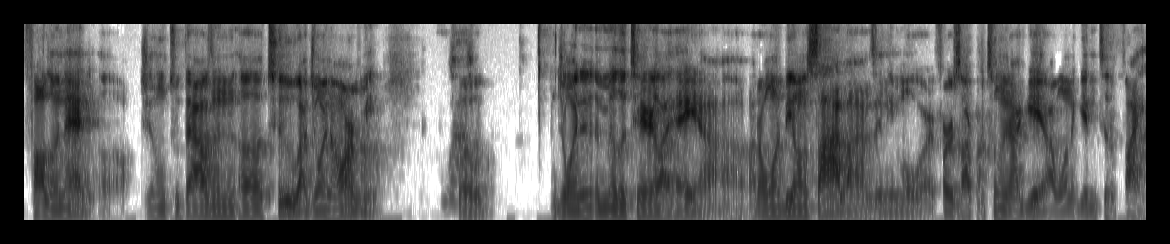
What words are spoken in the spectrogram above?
following that, uh, June 2002, I joined the army. Wow. So joining the military, like, hey, I, I don't want to be on the sidelines anymore. First opportunity I get, I want to get into the fight.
